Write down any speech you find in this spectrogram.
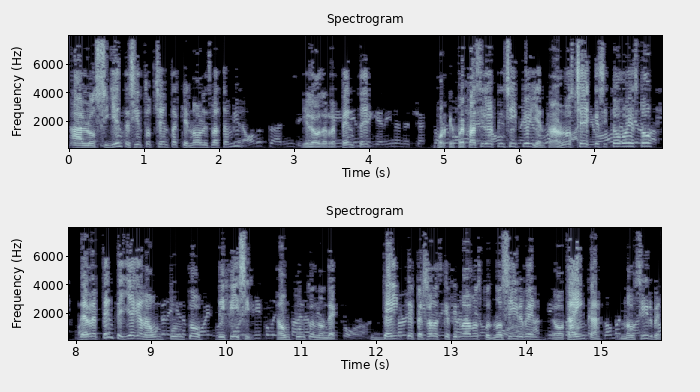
a los siguientes 180 que no les va tan bien. Y luego de repente, porque fue fácil al principio y entraron los cheques y todo esto, de repente llegan a un punto difícil, a un punto en donde 20 personas que firmamos pues no sirven, o 30 no sirven.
